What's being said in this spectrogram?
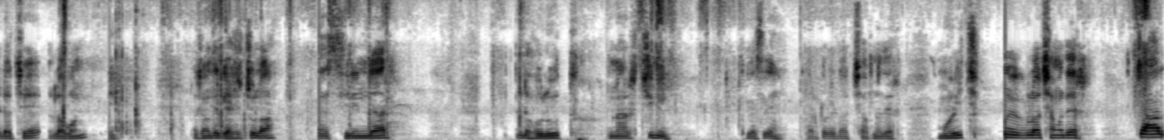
এটা হচ্ছে লবণ হচ্ছে আমাদের গ্যাসের চুলা সিলিন্ডার এটা হলুদ, আপনার চিনি, ঠিক আছে? তারপর এটা হচ্ছে আপনাদের মরিচ, এগুলো হচ্ছে আমাদের চাল।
